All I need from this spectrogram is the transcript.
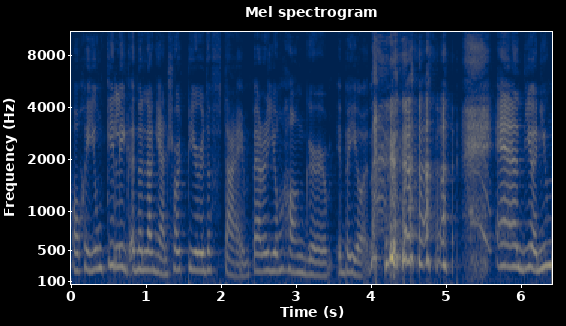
Okay, yung kilig, ano lang yan, short period of time. Pero yung hunger, iba yon And yun, yung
